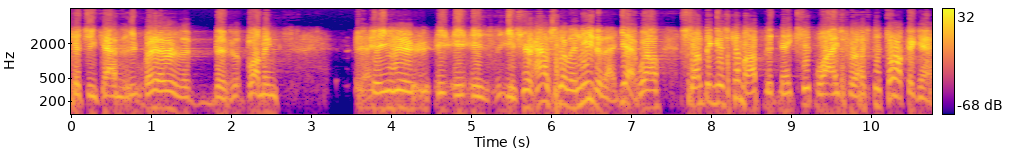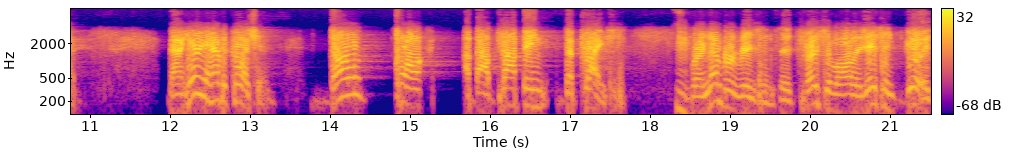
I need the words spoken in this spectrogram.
kitchen cabinet, whatever the, the plumbing. Uh, is is your house still in need of that? Yeah. Well, something has come up that makes it wise for us to talk again. Now, here you have a caution. Don't talk about dropping the price hmm. for a number of reasons. First of all, it isn't good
